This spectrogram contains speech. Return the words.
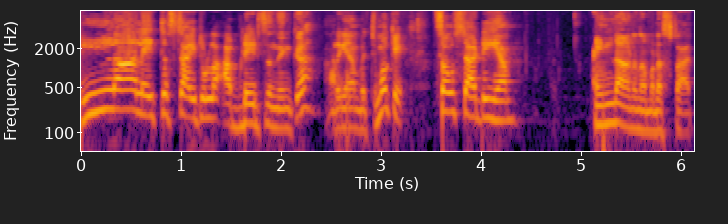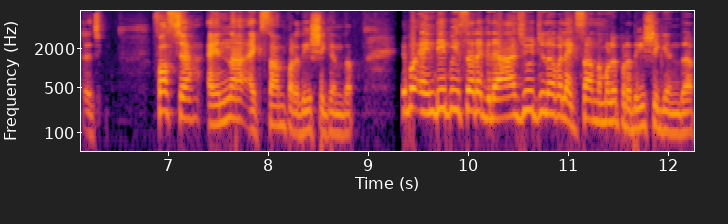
എല്ലാ ലേറ്റസ്റ്റ് ആയിട്ടുള്ള അപ്ഡേറ്റ്സ് നിങ്ങൾക്ക് അറിയാൻ പറ്റും. ഓക്കെ സോ സ്റ്റാർട്ട് ചെയ്യാം. എന്താണ് നമ്മുടെ സ്ട്രാറ്റജി ഫസ്റ്റ് എന്ന എക്സാം പ്രതീക്ഷിക്കുന്നത്. ഇപ്പോൾ എൻ ഡി പി സിയുടെ ഗ്രാജുവേറ്റ് ലെവൽ എക്സാം നമ്മൾ പ്രതീക്ഷിക്കുന്നത്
